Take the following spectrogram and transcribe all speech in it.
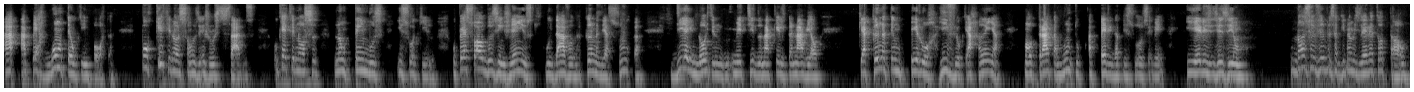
A, a pergunta é o que importa. Por que, que nós somos injustiçados? O que é que nós não temos isso aquilo? O pessoal dos engenhos que cuidavam da cana-de-açúcar, dia e noite metido naquele canavial, que a cana tem um pelo horrível que arranha, maltrata muito a pele da pessoa, você vê. E eles diziam: Nós vivemos aqui na miséria total.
